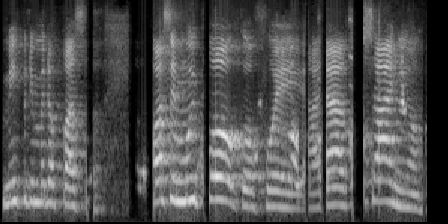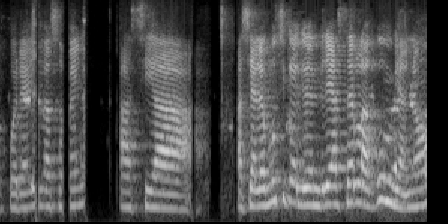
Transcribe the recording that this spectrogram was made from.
Mis primeros pasos. Hace muy poco, fue, hará dos años, por ahí más o menos, hacia, hacia la música que vendría a ser la cumbia, ¿no?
